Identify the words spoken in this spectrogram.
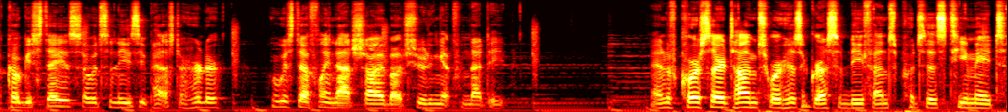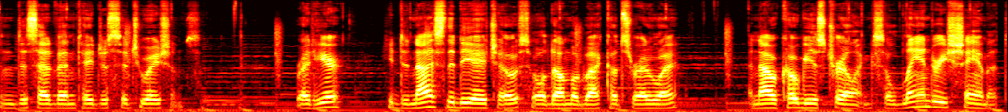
Okogie stays, so it's an easy pass to Huerter, who is definitely not shy about shooting it from that deep. And of course, there are times where his aggressive defense puts his teammates in disadvantageous situations. Right here, he denies the DHO, so Aldama back cuts right away. And now Okogie is trailing, so Landry Shamet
